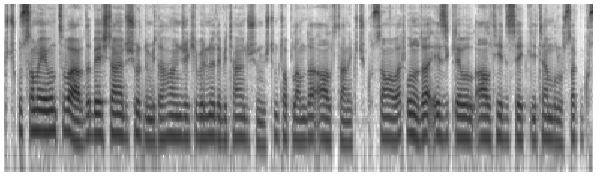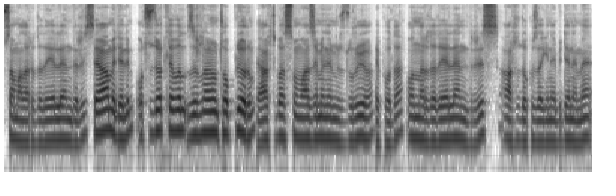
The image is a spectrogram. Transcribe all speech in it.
Küçük kutsama eventi vardı. 5 tane düşürdüm. Bir daha önceki bölümde de bir tane düşürmüştüm. Toplamda 6 tane küçük kutsama var. Bunu da ezik level 6-7 ekli item bulursak bu kutsamaları da değerlendiririz. Devam edelim. 34 level zırhlarını topluyorum. Artı basma malzemelerimiz duruyor depoda. Onları da değerlendiririz. Artı 9'da yine bir deneme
